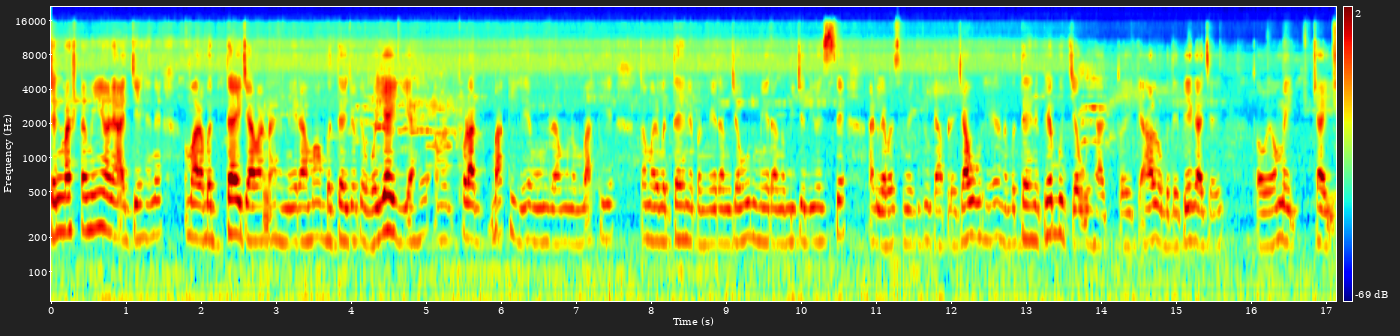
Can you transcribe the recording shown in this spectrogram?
જન્માષ્ટમી. અને આજે છે ને અમારા બધાય જવાના છે મેરામાં. બધાય જો કે વૈયાઈ ગયા છે. અમે થોડાક બાકી છે મુનરામુનમ બાકી છે. તો અમારે બધાને પણ મેરામાં જવું ને મેરાનો બીજો દિવસ છે. એટલે બસ મેં કીધું કે આપણે જવું છે અને બધાને ભેગું જ જવું છે આજ તો કે હાલો બધે ભેગા જાય. તો હવે અમે જઈએ.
